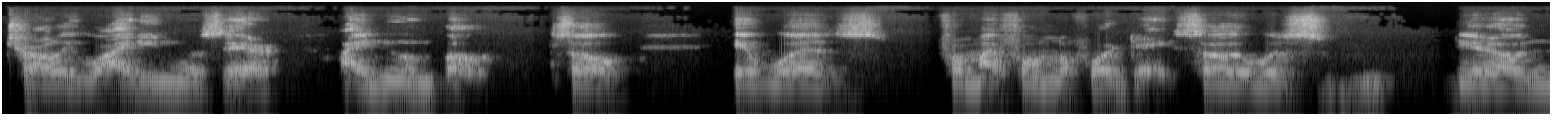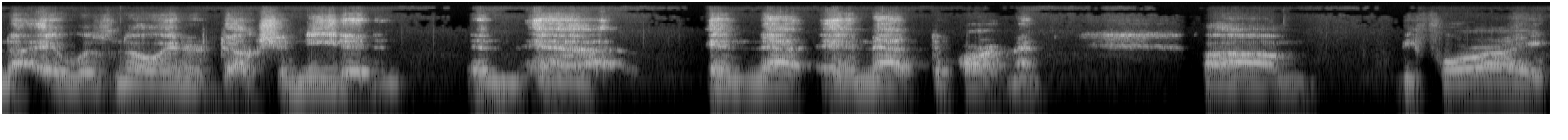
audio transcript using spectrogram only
Charlie Whiting was there. I knew them both. So it was from my Formula Ford days. So it was, you know, no, it was no introduction needed in in, uh, in that in that department. Um, before I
